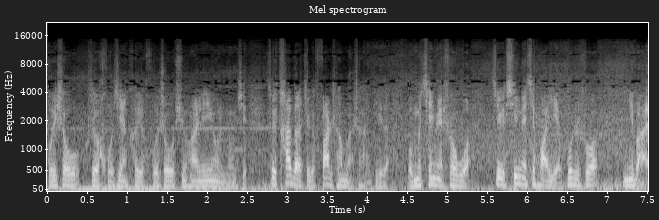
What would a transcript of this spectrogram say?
回收这个火箭可以回收循环利用的东西，所以它的这个发射成本是很低的。我们前面说过，这个星链计划也不是说你把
